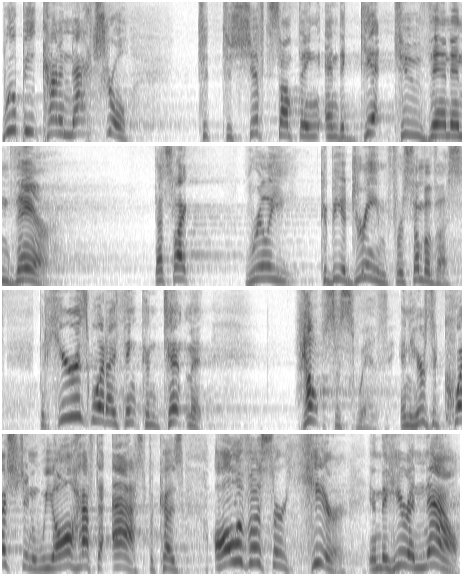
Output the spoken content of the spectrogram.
will be kind of natural to, to shift something and to get to then and there. That's like really could be a dream for some of us. But here is what I think contentment helps us with. And here's a question we all have to ask because all of us are here in the here and now.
